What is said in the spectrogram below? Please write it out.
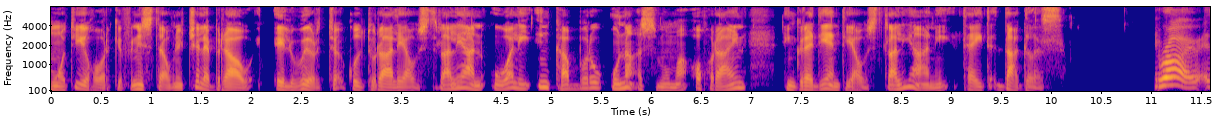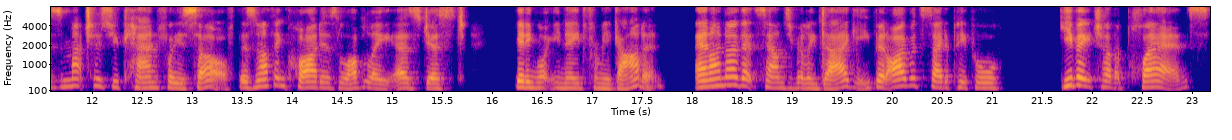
mod ieħor kif nistgħu niċċelebraw il-wirt kulturali Awstraljan huwa li nkabbru u naqsmu ma' oħrajn ingredjenti Awstraljani, tgħid Douglas. Grow as much as you can for yourself, there's nothing quite as lovely as just getting what you need from your garden and I know that sounds really daggy but I would say to people give each other plants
